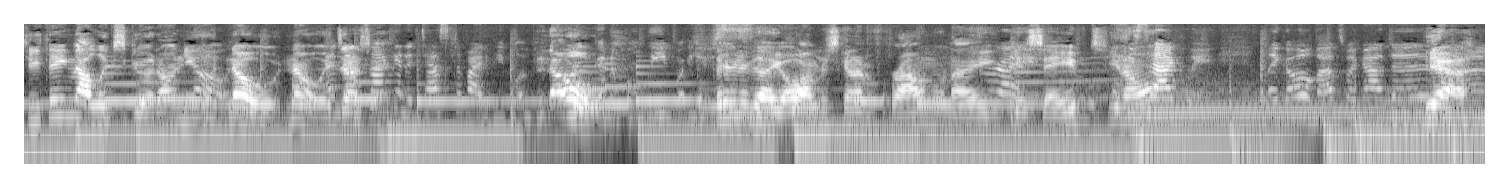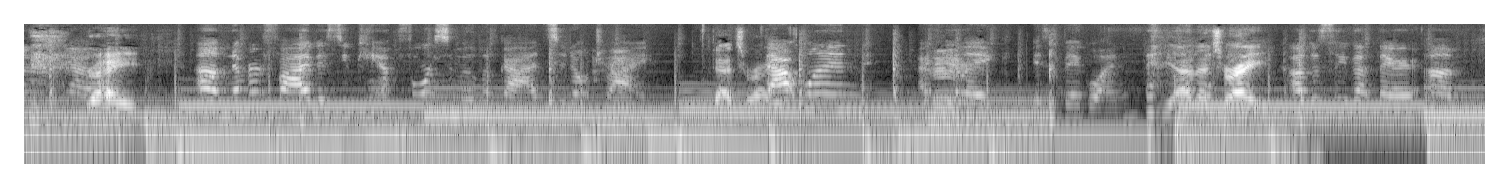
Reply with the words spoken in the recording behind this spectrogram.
do you think that looks good on you? No. No, no, it and that's doesn't. not gonna testify to people, and people No. aren't gonna believe what you're They're gonna be like, "Oh, I'm just gonna have a frown when I Right. get saved," you know? Exactly. Like, oh, that's what God does. Yeah. Yeah. Right. Um, number five is you can't force a move of God, so don't try. That's right. That one, I feel Mhm. like, is a big one. Yeah, that's right. I'll just leave that there. Um,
